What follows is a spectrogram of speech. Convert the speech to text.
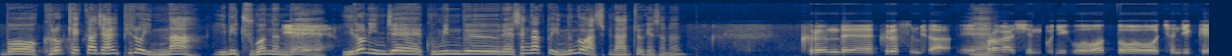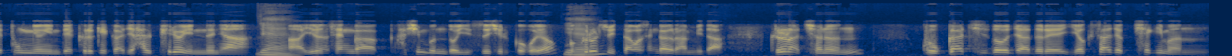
뭐 그렇게까지 할 필요 있나 이미 죽었는데 예. 이런 이제 국민들의 생각도 있는 것 같습니다 한쪽에서는 그런데 그렇습니다. 예, 예. 돌아가신 분이고 또 전직 대통령인데 그렇게까지 할 필요 있느냐 예 아, 이런 생각 하신 분도 있으실 거고요. 뭐 예. 그럴 수 있다고 생각을 합니다. 그러나 저는 국가 지도자들의 역사적 책임은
